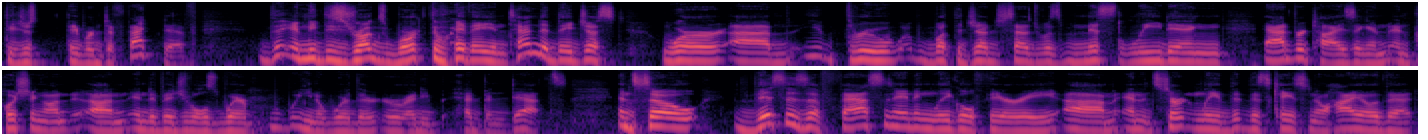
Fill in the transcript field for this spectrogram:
they just they were defective. I mean, these drugs worked the way they intended. They just were um, through what the judge said was misleading advertising and, and pushing on, on individuals where you know where there already had been deaths. And so this is a fascinating legal theory, um, and it's certainly th- this case in Ohio that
